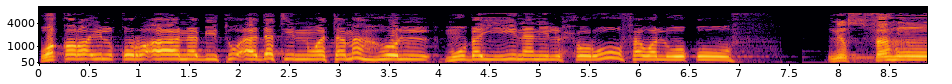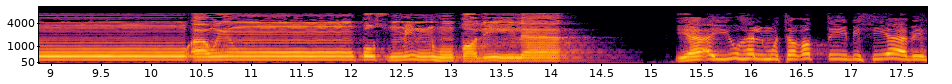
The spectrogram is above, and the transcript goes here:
وقرأ القرآن بتؤدة وتمهل مبينا الحروف والوقوف. نصفه أو انقص منه قليلا. يا أيها المتغطي بثيابه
